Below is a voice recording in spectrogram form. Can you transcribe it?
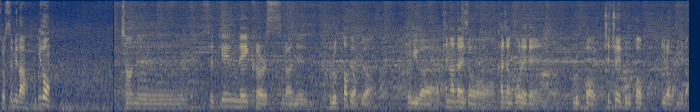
좋습니다. 이동. 저는 스핀 네이커스라는 브루펍에 왔고요. 여기가 캐나다에서 가장 오래된 브루펍, 최초의 브루펍이라고 합니다.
